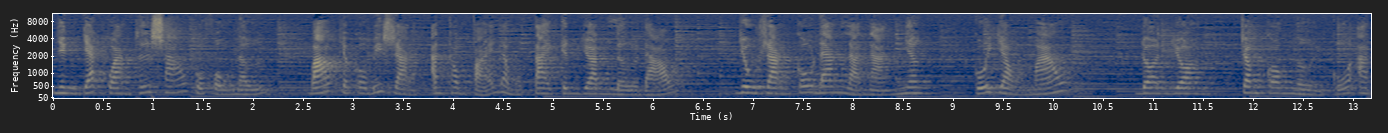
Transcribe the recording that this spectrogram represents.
Nhưng giác quan thứ sáu của phụ nữ báo cho cô biết rằng anh không phải là một tay kinh doanh lừa đảo. Dù rằng cô đang là nạn nhân của dòng máu Don John trong con người của anh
